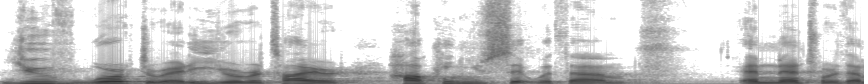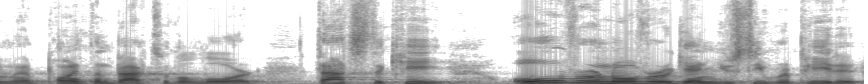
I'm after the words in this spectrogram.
you've worked already, you're retired. How can you sit with them and mentor them and point them back to the Lord? That's the key. Over and over again, you see repeated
